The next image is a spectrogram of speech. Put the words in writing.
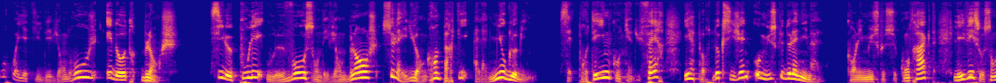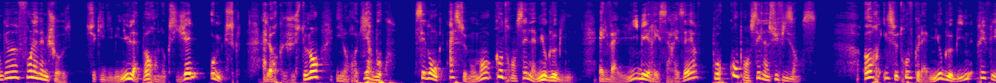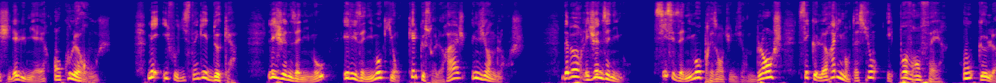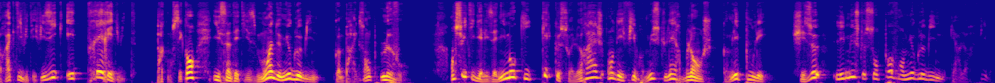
Pourquoi y a-t-il des viandes rouges et d'autres blanches? Si le poulet ou le veau sont des viandes blanches, cela est dû en grande partie à la myoglobine. Cette protéine contient du fer et apporte l'oxygène aux muscles de l'animal. Quand les muscles se contractent, les vaisseaux sanguins font la même chose, ce qui diminue l'apport en oxygène aux muscles, alors que justement, il en requiert beaucoup. C'est donc à ce moment qu'entre en scène la myoglobine. Elle va libérer sa réserve pour compenser l'insuffisance. Or, il se trouve que la myoglobine réfléchit la lumière en couleur rouge. Mais il faut distinguer deux cas, les jeunes animaux et les animaux qui ont, quel que soit leur âge, une viande blanche. D'abord, les jeunes animaux. Si ces animaux présentent une viande blanche, c'est que leur alimentation est pauvre en fer, ou que leur activité physique est très réduite. Par conséquent, ils synthétisent moins de myoglobine, comme par exemple le veau. Ensuite, il y a les animaux qui, quel que soit leur âge, ont des fibres musculaires blanches, comme les poulets. Chez eux, les muscles sont pauvres en myoglobine, car leurs fibres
